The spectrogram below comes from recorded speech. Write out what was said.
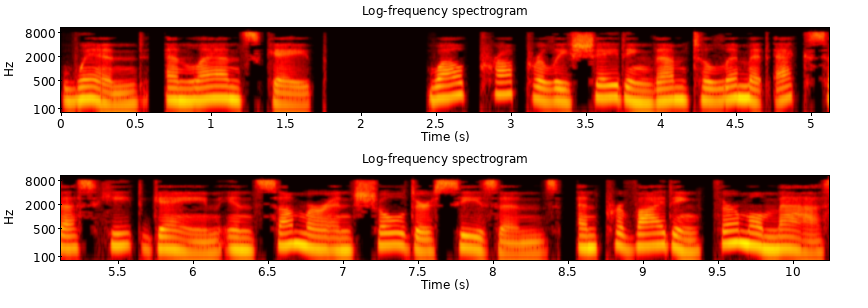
wind, and landscape while properly shading them to limit excess heat gain in summer and shoulder seasons, and providing thermal mass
